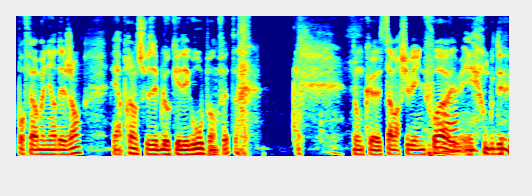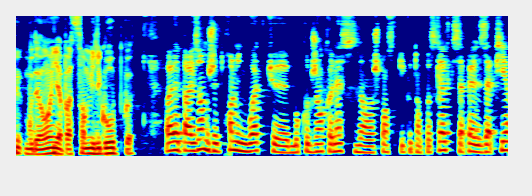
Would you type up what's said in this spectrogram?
pour faire venir des gens et après on se faisait bloquer des groupes en fait. Donc euh, ça marchait bien une fois Ouais. mais au bout d'un moment il n'y a pas 100 000 groupes quoi. Ouais, par exemple, je vais te prendre une boîte que beaucoup de gens connaissent dans, je pense, qui écoutent en podcast, qui s'appelle Zapier.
